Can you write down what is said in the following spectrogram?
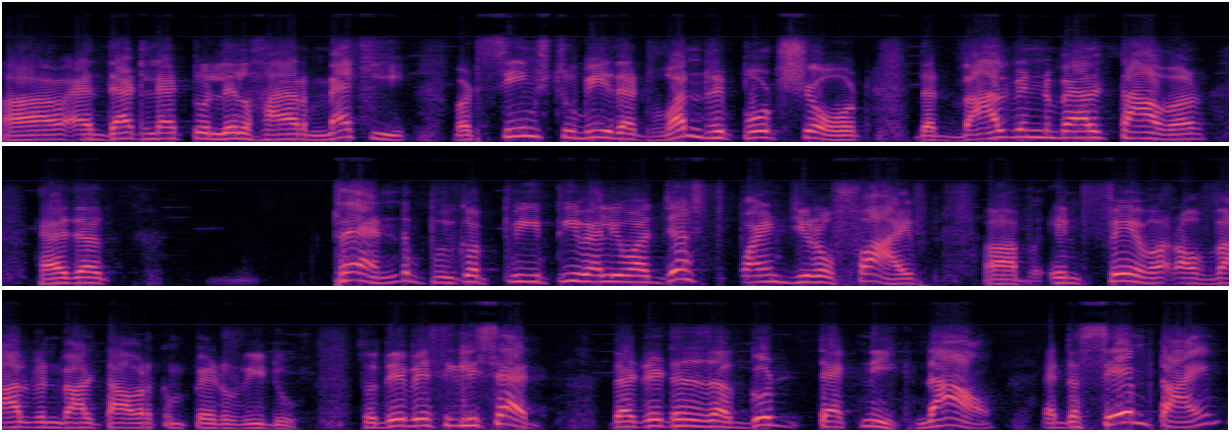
uh, and that led to a little higher MACCE. But seems to be that one report showed that valve-in-valve TAVR has a trend because p, p value was just 0.05 uh, in favor of valve-in-valve TAVR compared to redo. So they basically said that it is a good technique. Now, at the same time,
